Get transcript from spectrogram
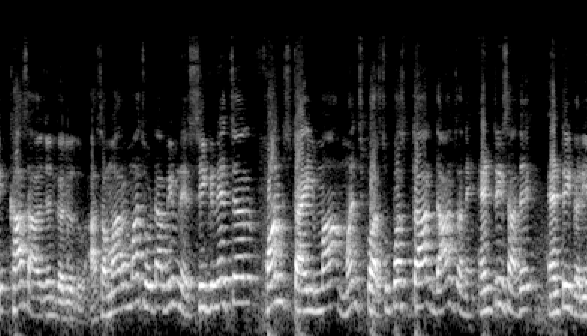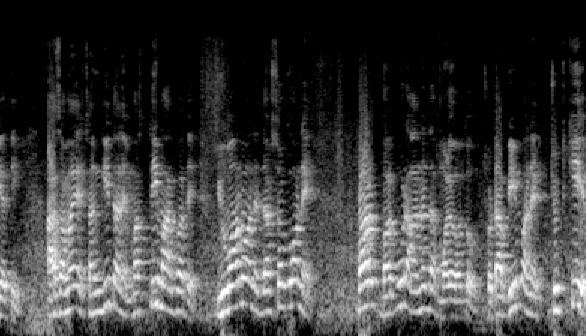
એક ખાસ આયોજન કર્યું હતું. આ સમારંભમાં છોટા ભીમને સિગ્નેચર ફન સ્ટાઇલમાં મંચ પર સુપરસ્ટાર ડાન્સ અને એન્ટ્રી સાથે એન્ટ્રી કરી હતી. આ સમયે સંગીત અને મસ્તી મારફતે યુવાનો અને દર્શકોને પણ ભરપૂર આનંદ મળ્યો હતો. છોટા ભીમ અને ચુટકીએ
